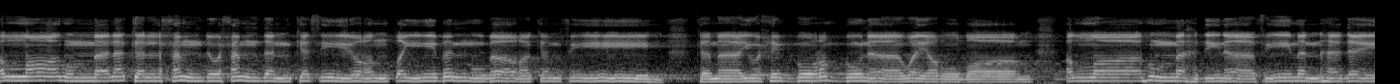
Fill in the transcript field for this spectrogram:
اللهم لك الحمد حمدا كثيرا طيبا مباركا فيه كما يحب ربنا ويرضى. اللهم اهدنا فيمن هديت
